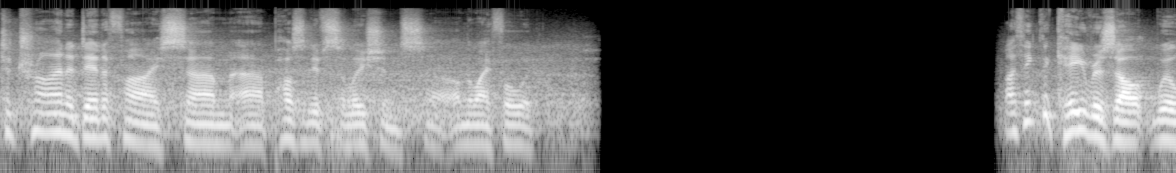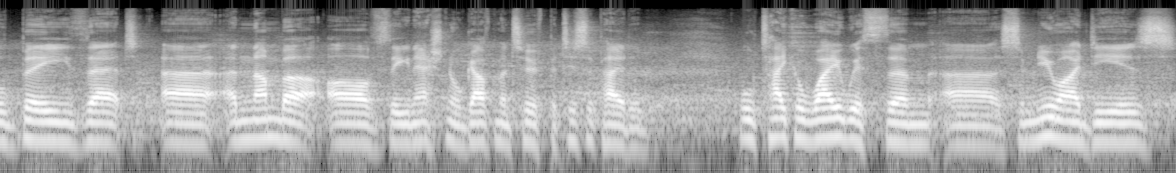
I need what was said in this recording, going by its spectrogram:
to try and identify some uh, positive solutions uh, on the way forward. I think the key result will be that a number of the national governments who have participated will take away with them some new ideas,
